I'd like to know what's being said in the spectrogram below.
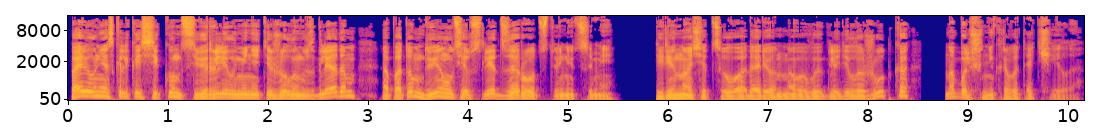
Павел несколько секунд сверлил меня тяжелым взглядом, а потом двинулся вслед за родственницами. Переносица у одаренного выглядела жутко, но больше не кровоточила.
